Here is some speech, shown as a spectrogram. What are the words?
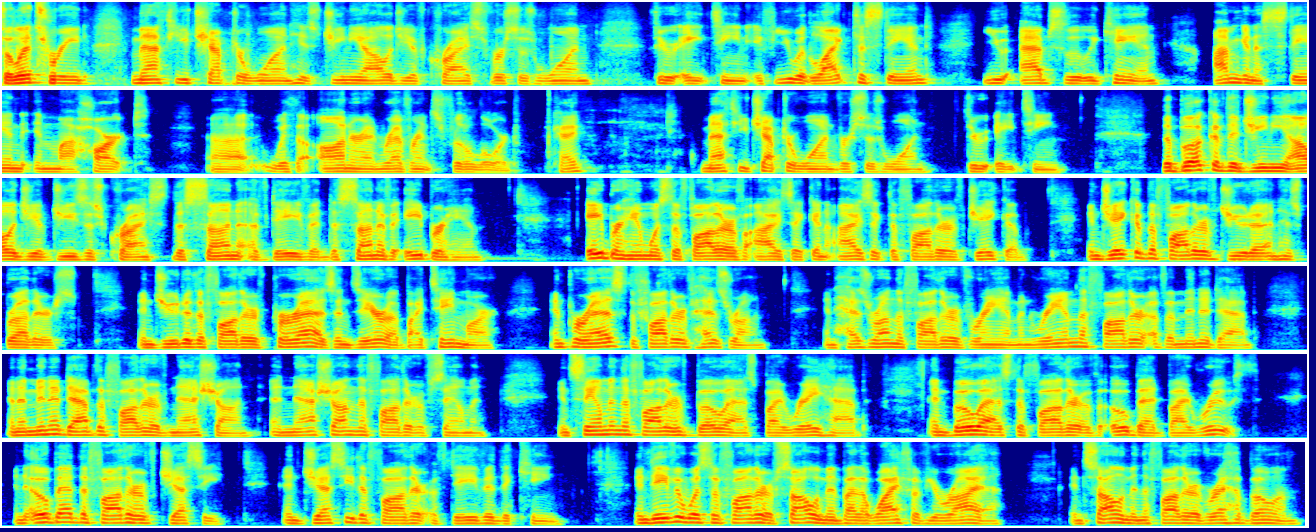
So let's read Matthew chapter 1, his genealogy of Christ, verses 1 through 18. If you would like to stand, you absolutely can. I'm going to stand in my heart uh, with honor and reverence for the Lord. Okay. Matthew chapter 1, verses 1 through 18. The book of the genealogy of Jesus Christ, the son of David, the son of Abraham. Abraham was the father of Isaac, and Isaac the father of Jacob and Jacob the father of Judah and his brothers, and Judah the father of Perez and Zerah by Tamar, and Perez the father of Hezron, and Hezron the father of Ram, and Ram the father of Amminadab, and Amminadab the father of Nahshon, and Nahshon the father of Salmon, and Salmon the father of Boaz by Rahab, and Boaz the father of Obed by Ruth, and Obed the father of Jesse, and Jesse the father of David the king. And David was the father of Solomon by the wife of Uriah and Solomon the father of Rehoboam,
